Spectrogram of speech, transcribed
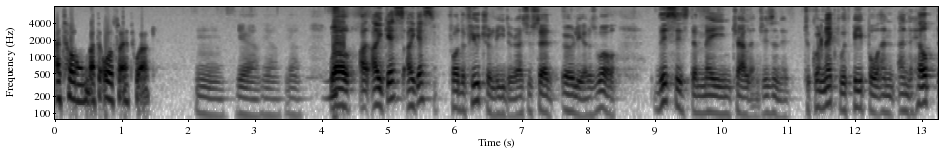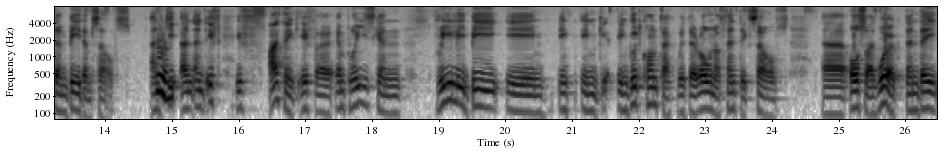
at home, but also at work. Mm, yeah, yeah, yeah. Well, I, I, guess I guess for the future leader, as you said earlier as well, this is the main challenge, isn't it? To connect with people and, and help them be themselves. And, mm. and and if if I think if uh, employees can really be in, in in in good contact with their own authentic selves, uh, also at work, then they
